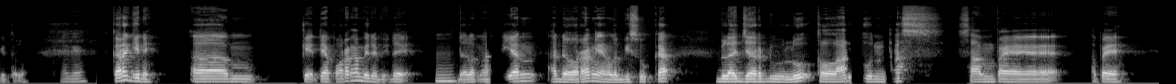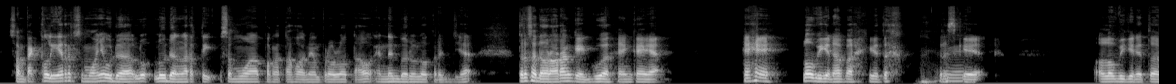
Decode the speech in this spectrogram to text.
gitu loh. Okay. Karena gini, um, kayak tiap orang kan beda-beda ya. Hmm. Dalam artian ada orang yang lebih suka belajar dulu kelar tuntas sampai apa ya sampai clear semuanya udah lu, lu udah ngerti semua pengetahuan yang perlu lo tahu and then baru lo kerja. Terus ada orang-orang kayak gue yang kayak hehe lo bikin apa? gitu. Terus kayak oh, lo bikin itu.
